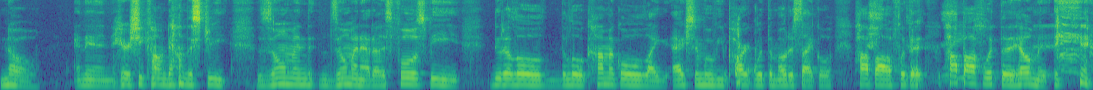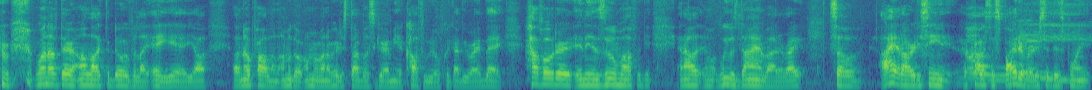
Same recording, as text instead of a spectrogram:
no. And then here she come down the street, zooming, zooming at us full speed. Do the little, the little comical like action movie park with the motorcycle. Hop off with the, hop off with the helmet. run up there, unlock the door, be like, hey, yeah, y'all, oh, no problem. I'm gonna go. I'm gonna run over here to Starbucks grab me a coffee real quick. I'll be right back. Hop over there and then zoom off again. And I, we was dying about it, right? So I had already seen it across the No Spider Verse at this point.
